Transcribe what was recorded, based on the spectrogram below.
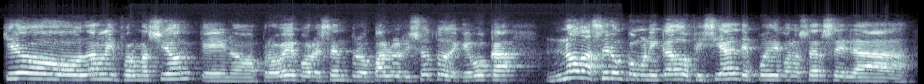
Quiero dar la información que nos provee por el centro Pablo Risotto de que Boca no va a hacer un comunicado oficial después de conocerse la,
